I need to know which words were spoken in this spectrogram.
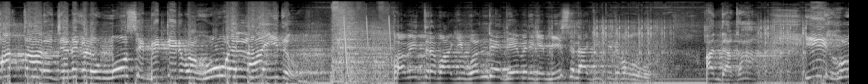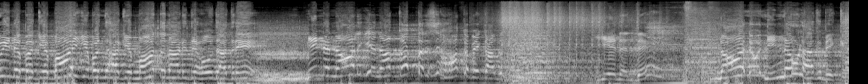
ಹತ್ತಾರು ಜನಗಳು ಮೂಸಿ ಬಿಟ್ಟಿರುವ ಹೂವೆಲ್ಲ ಇದು. ಪವಿತ್ರವಾಗಿ ಒಂದೇ ದೇವರಿಗೆ ಮೀಸಲಾಗಿಟ್ಟಿರುವ ಹೂವು. ಅಂದಾಗ ಈ ಹೂವಿನ ಬಗ್ಗೆ ಬಾಯಿಗೆ ಬಂದ ಹಾಗೆ ಮಾತನಾಡಿದೆ ಹೋದಾದ್ರೆ ನಿನ್ನ ನಾಲಿಗೆನ ಕತ್ತರಿಸಿ ಹಾಕಬೇಕಾಗುತ್ತೆ. ಏನಂದೆ ನಾನು ನಿನ್ನವಳಾಗಬೇಕು.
